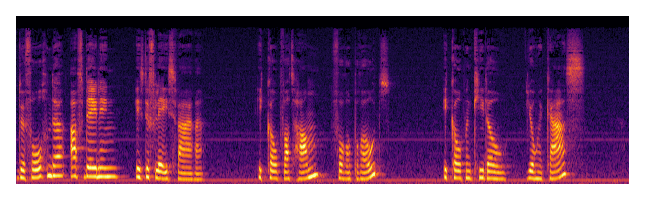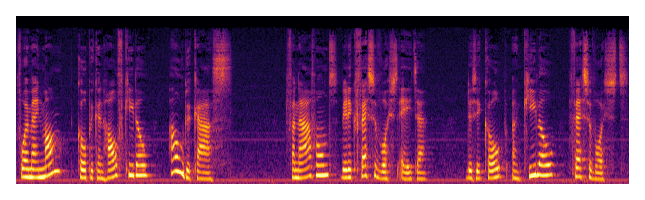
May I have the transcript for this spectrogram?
De volgende afdeling is de vleeswaren. Ik koop wat ham voor op brood. Ik koop een kilo jonge kaas. Voor mijn man koop ik een half kilo oude kaas. Vanavond wil ik verse worst eten, dus ik koop een kilo verse worst.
